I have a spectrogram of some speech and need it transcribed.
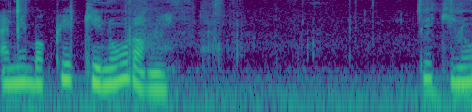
อันนี้บอกพี่ขี้หนูดอกนี่พี่ขี้หนู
